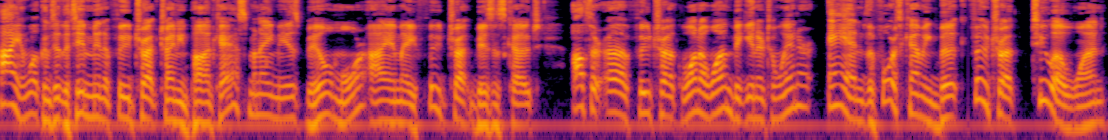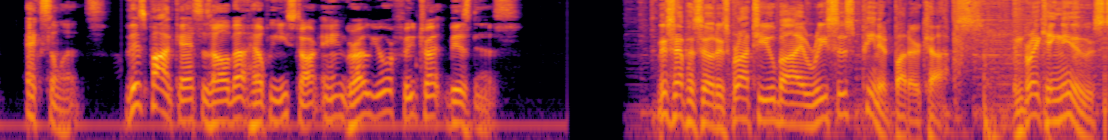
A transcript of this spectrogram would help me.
Hi, and welcome to the 10 Minute Food Truck Training Podcast. My name is Bill Moore. I am a food truck business coach, author of Food Truck 101 Beginner to Winner, and the forthcoming book, Food Truck 201 Excellence. This podcast is all about helping you start and grow your food truck business. This episode is brought to you by Reese's Peanut Butter Cups. In breaking news,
